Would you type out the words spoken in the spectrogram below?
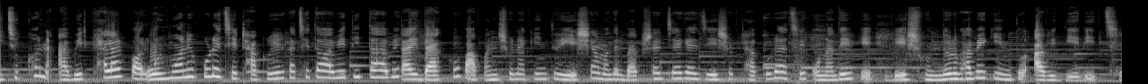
কিছুক্ষণ আবির খেলার পর ওর মনে পড়েছে ঠাকুরের কাছে তো আবির দিতে হবে। তাই দেখো, পাপান সোনা কিন্তু এসে আমাদের ব্যবসার জায়গায় যেসব ঠাকুর আছে, ওনাদেরকে বেশ সুন্দরভাবে কিন্তু আবির দিয়ে দিচ্ছে।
